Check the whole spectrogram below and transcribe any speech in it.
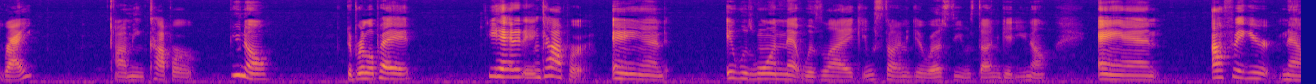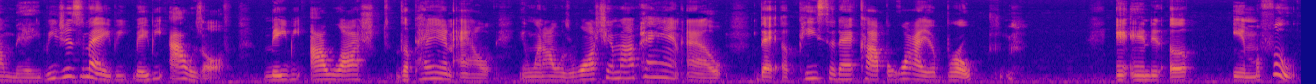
right? I mean, copper, you know, the Brillo pad. He had it in copper. And it was one that was like, it was starting to get rusty. It was starting to get, you know. And I figured now maybe, just maybe, maybe I was off. Maybe I washed the pan out, and when I was washing my pan out, that a piece of that copper wire broke and ended up in my food.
